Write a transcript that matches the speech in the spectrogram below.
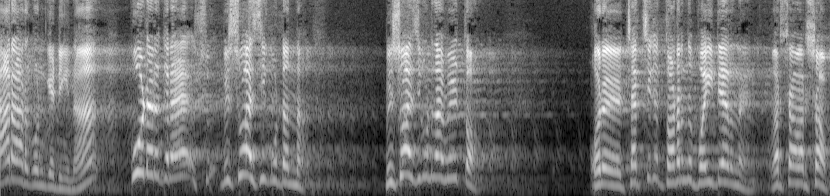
யாரா இருக்கும்னு கேட்டீங்கன்னா கூட இருக்கிற விசுவாசி கூட்டம் தான் விசுவாசி கூட்டம் தான் வீழ்த்தோம். ஒரு சர்ச்சுக்கு தொடர்ந்து போயிட்டே இருந்தேன் வருஷா வருஷம்.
